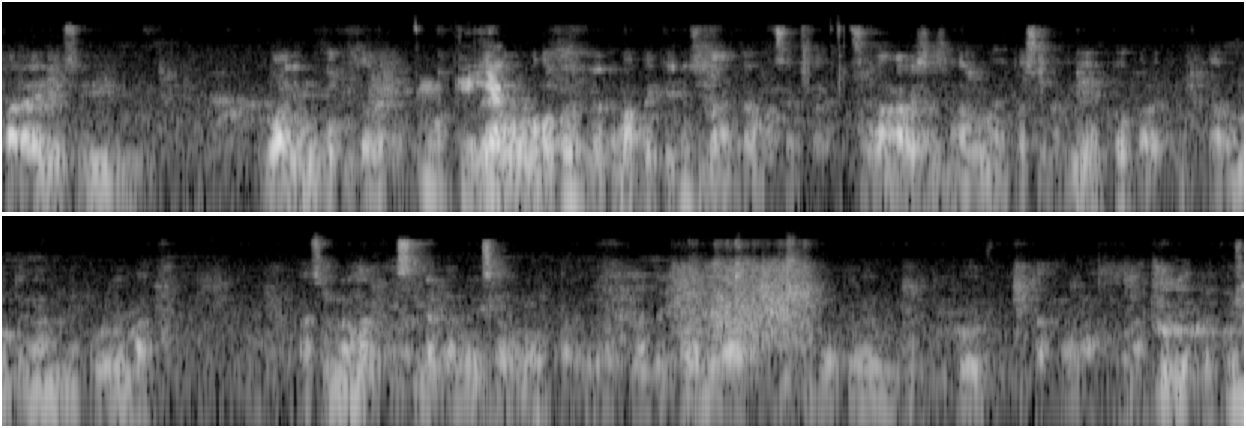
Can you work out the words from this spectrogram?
para ellos sí lo hay un poquito lejos. Okay, Pero ya. los otros estudiantes más pequeños sí van a estar más cerca. Se van a veces en algunos estacionamientos para que los carros no tengan ningún problema. Hacer una marquesina también se habló para que los estudiantes puedan llegar y no tengan ningún tipo de dificultad con la, con la lluvia, pues,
